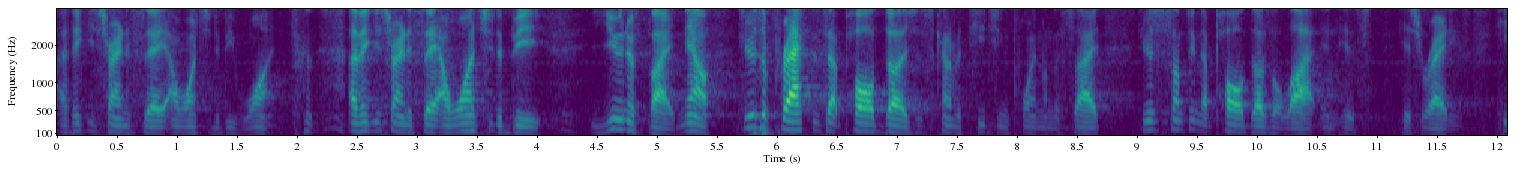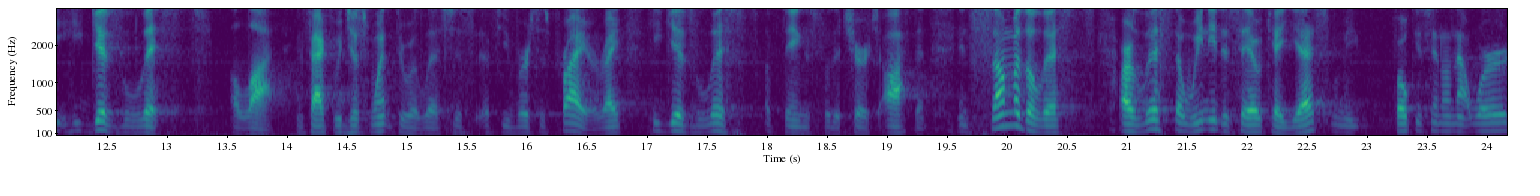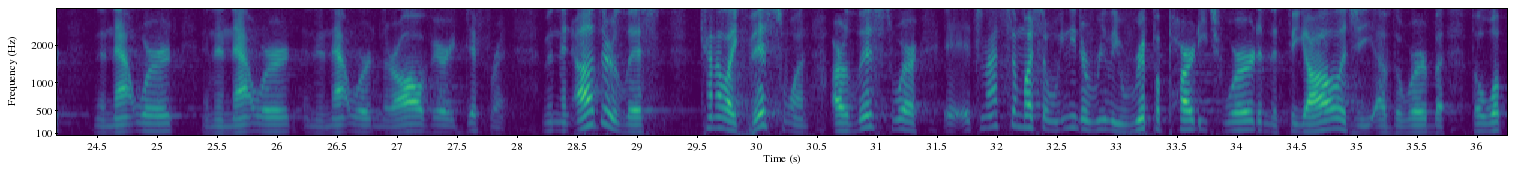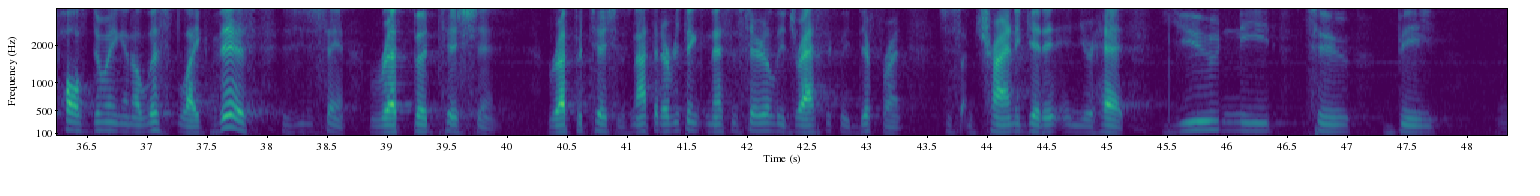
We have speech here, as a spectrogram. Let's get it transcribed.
I think he's trying to say, I want you to be one. I think he's trying to say, I want you to be unified. Now, here's a practice that Paul does, just kind of a teaching point on the side. Here's something that Paul does a lot in his, his writings. He, he gives lists a lot. In fact, we just went through a list just a few verses prior, right? He gives lists of things for the church often. And some of the lists are lists that we need to say, okay, yes, let me focus in on that word, and then that word, and then that word, and then that word, and they're all very different. And then other lists, kind of like this one, are lists where it's not so much that we need to really rip apart each word and the theology of the word, but, but what Paul's doing in a list like this is he's just saying repetition. Repetition. It's not that everything's necessarily drastically different, just I'm trying to get it in your head. You need to be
